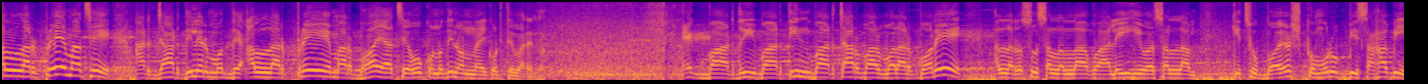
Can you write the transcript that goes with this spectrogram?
আল্লাহর প্রেম আছে, আর যার দিলের মধ্যে আল্লাহর প্রেম আর ভয় আছে, ও কোনোদিন অন্যায় করতে পারে না। একবার, দুইবার, তিনবার, চারবার বলার পরে আল্লাহ রসুল সাল্লাহ আলিহি ওয়াসাল্লাম কিছু বয়স্ক মুরব্বী সাহাবি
